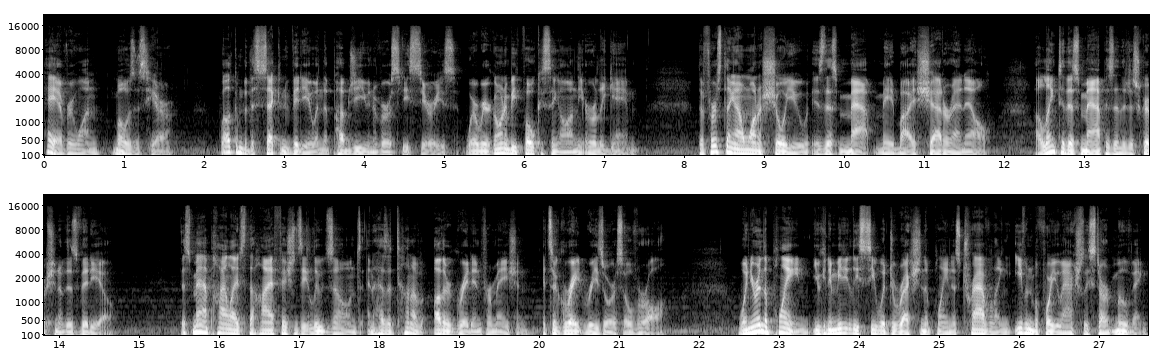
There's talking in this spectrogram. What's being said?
Hey everyone, Moses here. Welcome to the second video in the PUBG University series, where we are going to be focusing on the early game. The first thing I want to show you is this map made by ShatterNL. A link to this map is in the description of this video. This map highlights the high efficiency loot zones and has a ton of other great information. It's a great resource overall. When you're in the plane, you can immediately see what direction the plane is traveling even before you actually start moving.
